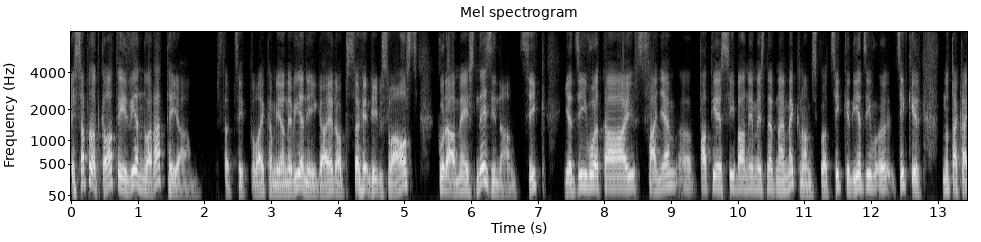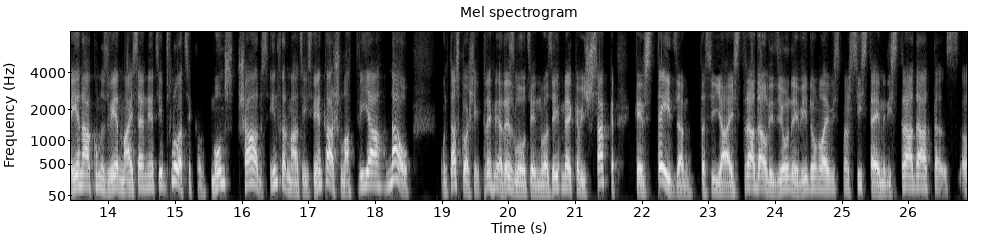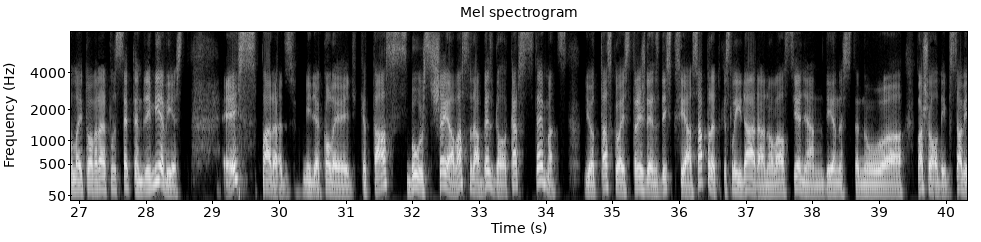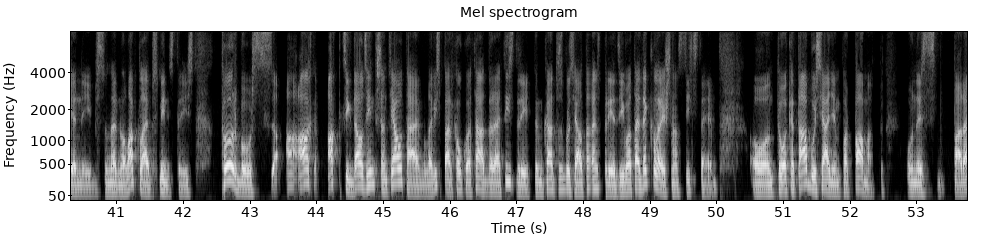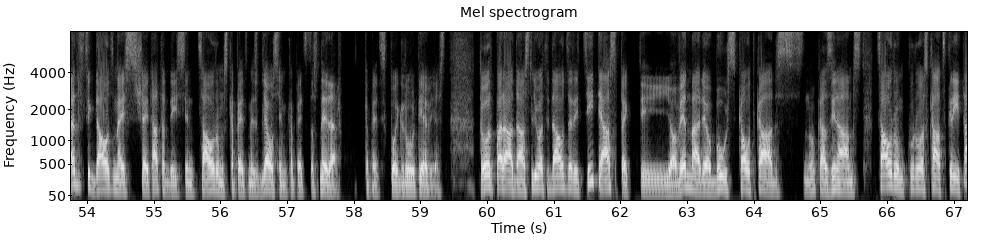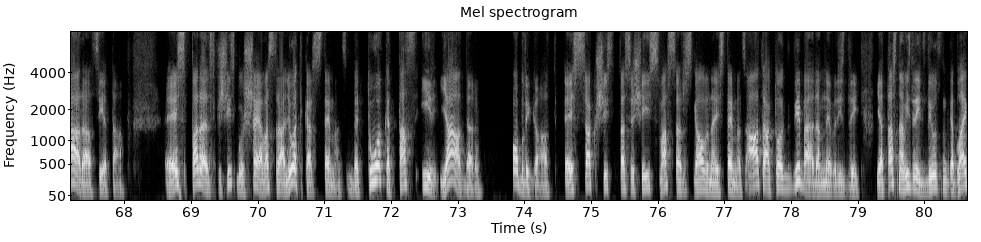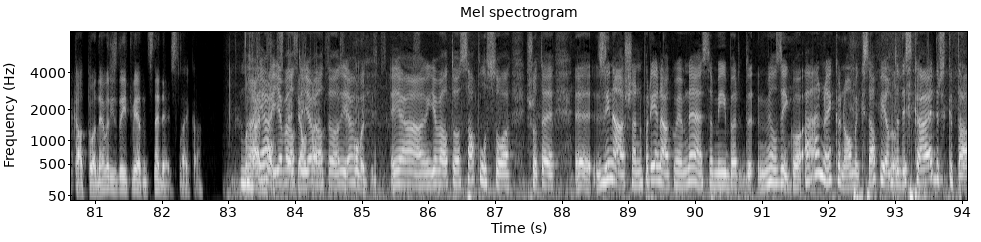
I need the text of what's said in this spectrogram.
Es saprotu, ka Latvija ir viena no ratajām, starp citu, laikam jau nevienīgā Eiropas Savienības valsts, kurā mēs nezinām, cik iedzīvotāju saņem patiesībā, nu, ja mēs nerunājam ekonomisko, cik ir, iedzīvo, cik ir nu, ienākums viena maisaimniecības locekli. Mums šādas informācijas vienkārši Latvijā nav. Un tas, ko šī premjera rezolūcija nozīmē, ka viņš saka, ka ir steidzami tas jāizstrādā līdz jūnija vidum, lai vismaz sistēma ir izstrādāta, lai to varētu līdz septembrim ieviest. Uh, Es paredzu, mīļie kolēģi, ka tas būs šajā vasarā bezgalīgi karsts temats. Jo tas, ko es trešdienas diskusijā sapratu, kas līd ārā no valsts ieņēmuma dienesta, no pašvaldības savienības un arī no labklājības ministrijas, tur būs ak, ak cik daudz interesantu jautājumu, lai vispār kaut ko tādu varētu izdarīt. Pirmkārt, tas būs jautājums par iedzīvotāju deklarēšanās sistēmu un to, ka tā būs jāņem par pamatu. Un es paredzu, cik daudz mēs šeit atradīsim caurumus, kāpēc mēs bļausim, kāpēc tas nedara kāpēc to ir grūti ieviest. Tur parādās ļoti daudz arī citi aspekti, jo vienmēr jau būs kaut kādas, nu, kā zināms, caurumi, kuros kāds krīt ārā cietā. Es paredzu, ka šis būs šajā vasarā ļoti karsts temats, bet to, ka tas ir jādara, obligāti. Es saku, šis, tas ir šīs vasaras galvenais temats. Ātrāk to gribēdam nevar izdarīt. Ja tas nav izdarīts 20 gadu laikā, to nevar izdarīt vienas nedēļas laikā. Nā, jā, ja vēl, ja, vēl to, ja, jā, ja vēl to sapluso šo te e, zināšanu par ienākumiem neesamību ar milzīgo ēnu ekonomikas apjomu, tad ir skaidrs, ka, tā,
